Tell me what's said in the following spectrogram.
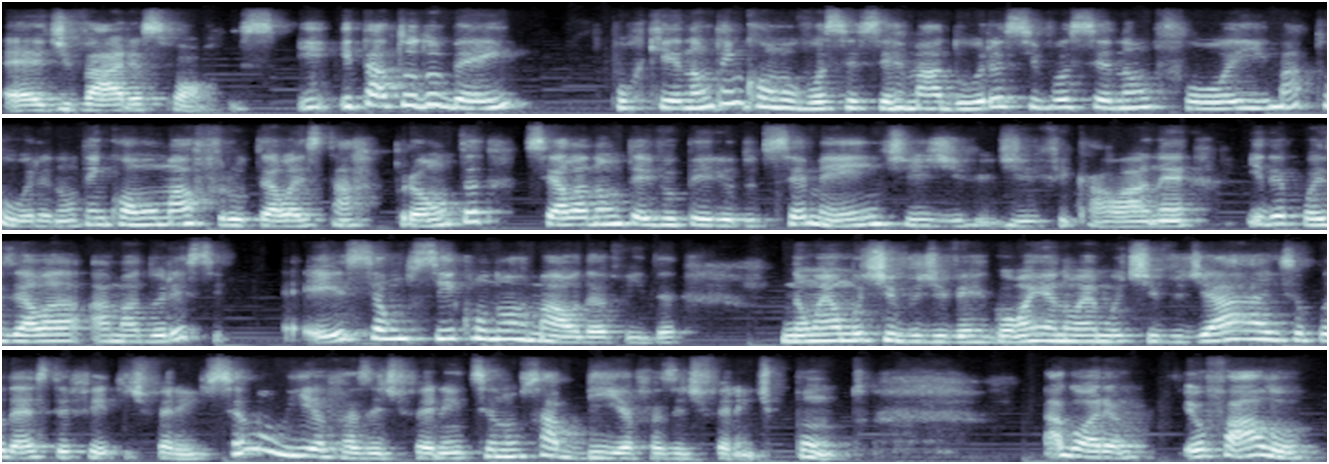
é, de várias formas. E, e tá tudo bem, porque não tem como você ser madura se você não foi imatura, não tem como uma fruta ela estar pronta se ela não teve o período de semente, de, de ficar lá, né, e depois ela amadurecer. Esse é um ciclo normal da vida. Não é motivo de vergonha, não é motivo de, ah, se eu pudesse ter feito diferente. Você não ia fazer diferente, você não sabia fazer diferente, ponto. Agora, eu falo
